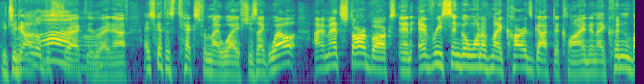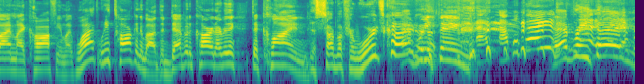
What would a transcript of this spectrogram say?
What you I'm got? a little distracted oh. right now. I just got this text from my wife. She's like, "Well, I'm at Starbucks and every single one of my cards got declined, and I couldn't buy my coffee." I'm like, "What? What are you talking about? The debit card, everything declined. The Starbucks rewards card? or the- Everything." A- Apple Pay? Everything.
